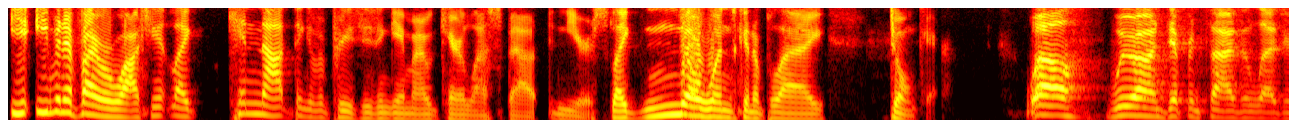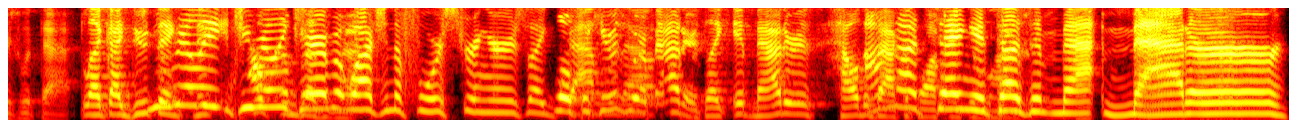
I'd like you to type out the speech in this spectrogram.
e- even if I were watching it, like, cannot think of a preseason game I would care less about in years. Like, no one's gonna play. Don't care. Well, we're on different sides of ledgers with that. Like I do, Do think really do you really care about matter. watching the four stringers like Well, but here's where it matters. Like it matters how the I'm not saying it line- doesn't ma- matter,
